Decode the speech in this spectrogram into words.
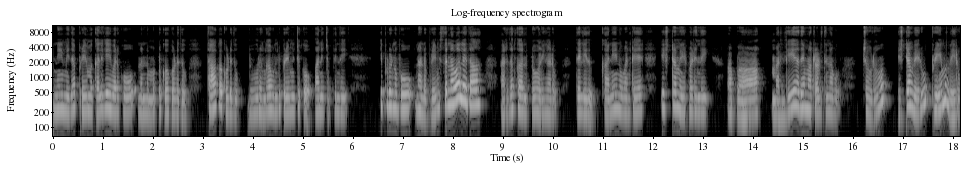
నీ మీద ప్రేమ కలిగే వరకు నన్ను ముట్టుకోకూడదు తాకకూడదు. దూరంగా ఉండి ప్రేమించుకో అని చెప్పింది. ఇప్పుడు నువ్వు నన్ను ప్రేమిస్తున్నావా లేదా? అర్థం కానట్టు అడిగాడు. తెలీదు. కానీ నువ్వంటే ఇష్టం ఏర్పడింది. అబ్బా! మళ్ళీ అదే మాట్లాడుతున్నావు. చూడు ఇష్టం వేరు ప్రేమ వేరు.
